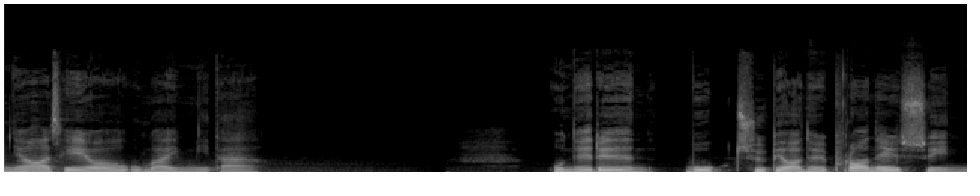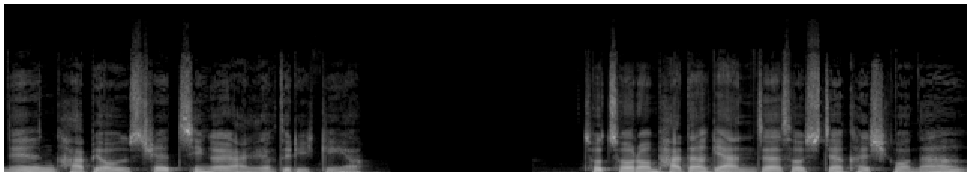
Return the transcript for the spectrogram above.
안녕하세요. 우마입니다. 오늘은 목 주변을 풀어낼 수 있는 가벼운 스트레칭을 알려드릴게요. 저처럼 바닥에 앉아서 시작하시거나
